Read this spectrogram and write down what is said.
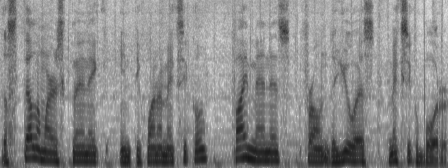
The Stella Maris Clinic in Tijuana, Mexico, five minutes from the U.S. Mexico border.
